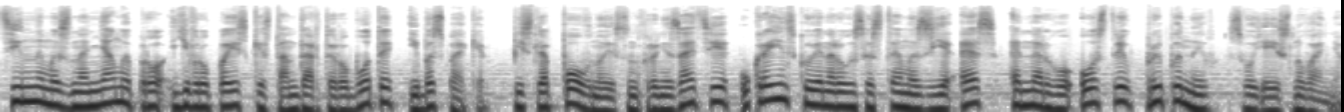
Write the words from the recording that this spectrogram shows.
цінними знаннями про європейські стандарти роботи і безпеки. Після повної синхронізації української енергосистеми з ЄС енергоострів припинив своє існування.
